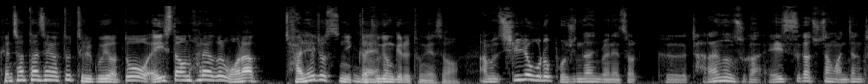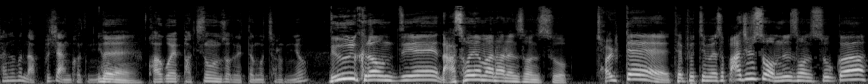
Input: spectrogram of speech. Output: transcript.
괜찮다는 생각도 들고요. 또 에이스다운 활약을 워낙 잘 해줬으니까 네. 두 경기를 통해서 아무래도 실력으로 보여준다는 면에서 그 잘하는 선수가 에이스가 주장 완장 차는 건 나쁘지 않거든요. 네. 과거에 박지성 선수가 그랬던 것처럼요. 늘 그라운드에 나서야만 하는 선수. 절대 대표팀에서 빠질 수 없는 선수가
